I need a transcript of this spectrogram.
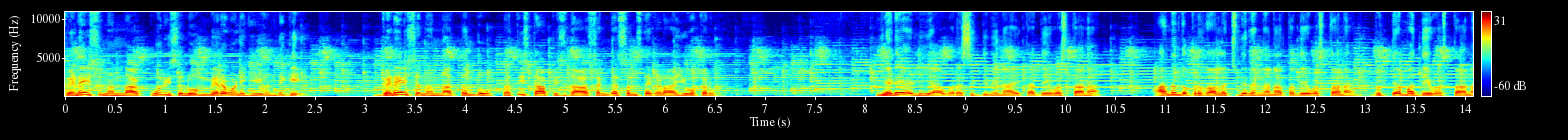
ಗಣೇಶನನ್ನ ಕೂರಿಸಲು ಮೆರವಣಿಗೆಯೊಂದಿಗೆ ಗಣೇಶನನ್ನ ತಂದು ಪ್ರತಿಷ್ಠಾಪಿಸಿದ ಸಂಘ ಸಂಸ್ಥೆಗಳ ಯುವಕರು. ಎಡೆಹಳ್ಳಿಯ ವರಸಿದ್ಧಿವಿನಾಯಕ ದೇವಸ್ಥಾನ, ಆನಂದಪುರದ ಲಕ್ಷ್ಮೀರಂಗನಾಥ ದೇವಸ್ಥಾನ, ಗುತ್ತೆಮ್ಮ ದೇವಸ್ಥಾನ,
